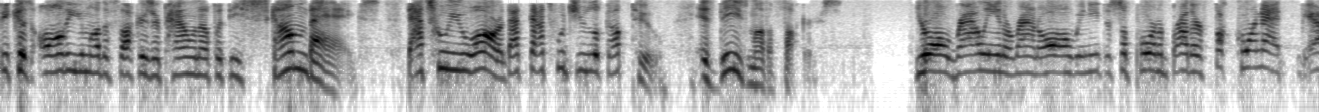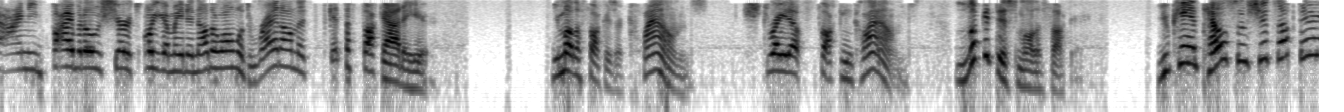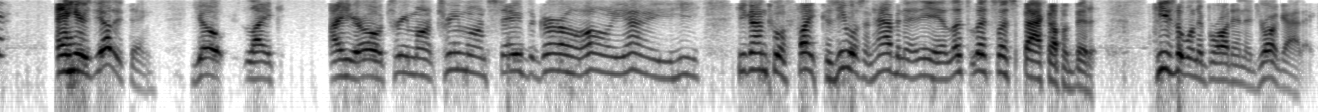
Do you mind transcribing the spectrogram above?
Because all of you motherfuckers are palling up with these scumbags. That's who you are. That that's what you look up to. Is these motherfuckers. You're all rallying around, oh, we need to support a brother. Fuck Cornette. Yeah, I need five of those shirts. Oh, you made another one with red on it? Get the fuck out of here. You motherfuckers are clowns. Straight up fucking clowns. Look at this motherfucker. You can't tell some shit's up there? And here's the other thing. Yo, like, I hear, oh, Tremont, Tremont saved the girl. Oh, yeah, he he got into a fight because he wasn't having it. Yeah, let's let's let's back up a bit. He's the one that brought in a drug addict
